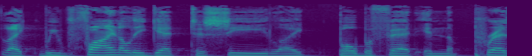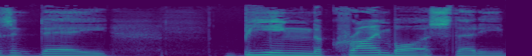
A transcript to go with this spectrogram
like we finally get to see like Boba Fett in the present day being the crime boss that he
